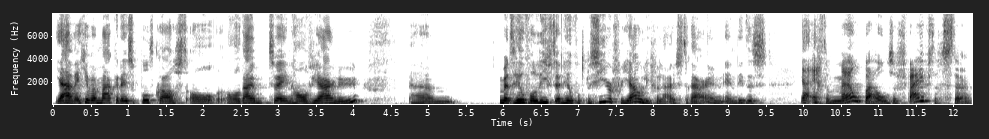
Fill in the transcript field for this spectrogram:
ja, weet je, we maken deze podcast al, al ruim 2,5 jaar nu. Um, met heel veel liefde en heel veel plezier voor jou, lieve luisteraar. En, en dit is ja, echt een mijlpaal, onze vijftigste.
